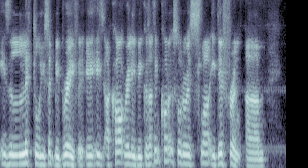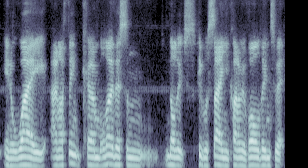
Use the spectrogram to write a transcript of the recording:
is a little. You said to be brief. It is I can't really because I think conduct disorder is slightly different um, in a way, and I think um, although there's some knowledge people are saying you kind of evolve into it.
